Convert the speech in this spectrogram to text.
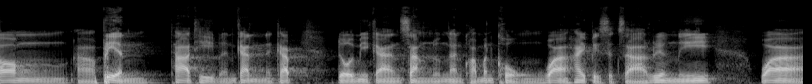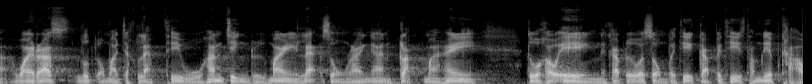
ต้องอเปลี่ยนท่าทีเหมือนกันนะครับ โดยมีการสั่งหน่วยงานความมั่นคงว่าให้ไปศึกษาเรื่องนี้ ว่าไวรัสหลุดออกมาจากแลบที่หูฮั่นจริงหรือไม่และส่งรายงานกลับมาให้ ตัวเขาเองนะครับหรือว่าส่งไปที่กลับไปที่ทำเนียบขาว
